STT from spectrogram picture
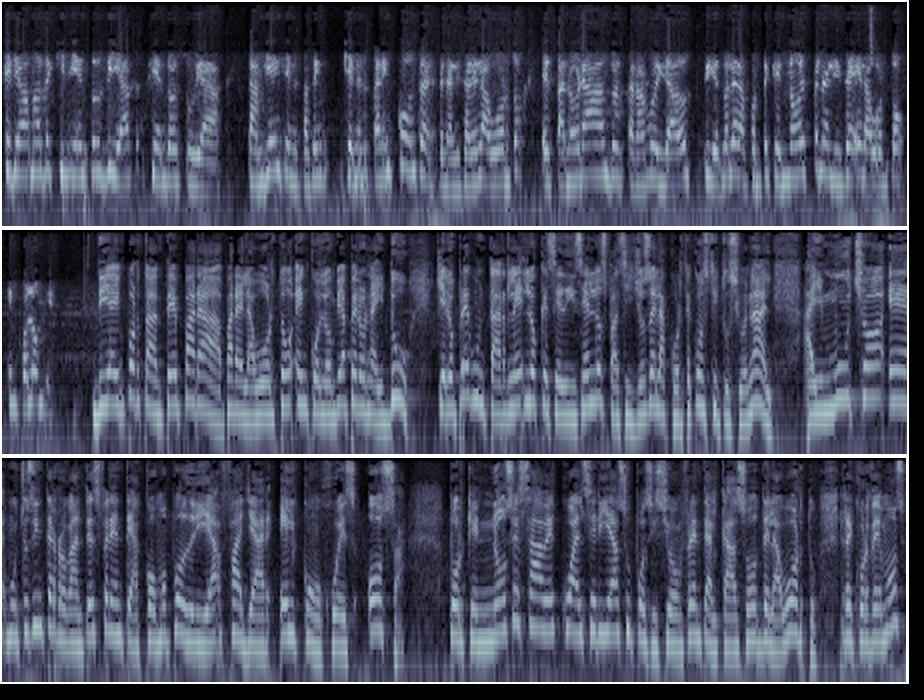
que lleva más de 500 días siendo estudiada. También quienes, hacen, quienes están en contra de despenalizar el aborto están orando, están arrodillados pidiéndole a la Corte que no despenalice el aborto en Colombia. Día importante para, para el aborto en Colombia, pero Naidú, quiero preguntarle lo que se dice en los pasillos de la Corte Constitucional. Hay mucho, eh, muchos interrogantes frente a cómo podría fallar el conjuez Osa, porque no se sabe cuál sería su posición frente al caso del aborto. Recordemos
